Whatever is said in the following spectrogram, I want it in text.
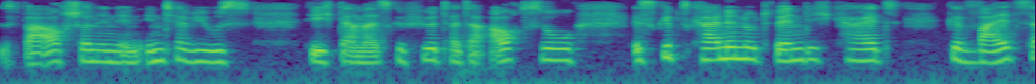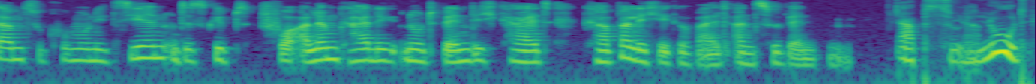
es war auch schon in den Interviews, die ich damals geführt hatte, auch so. Es gibt keine Notwendigkeit, gewaltsam zu kommunizieren und es gibt vor allem keine Notwendigkeit, körperliche Gewalt anzuwenden. Absolut. Ja.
